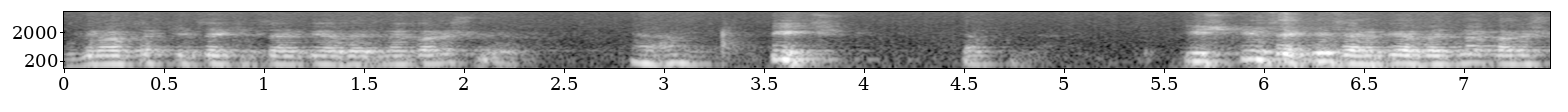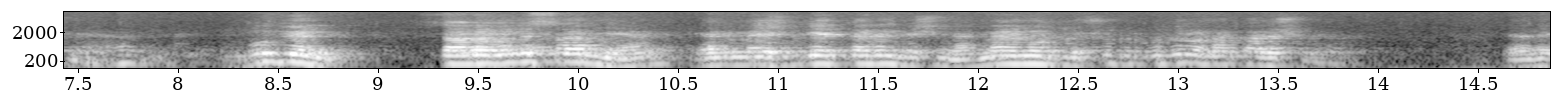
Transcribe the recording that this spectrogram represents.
Bugün artık kimse kimsenin kıyafetine karışmıyor. Hiç. Hiç kimse kimsenin kıyafetine karışmıyor. Bugün sarığını sarmayan, yani mecburiyetlerin dışında memurdur, şudur budur ona karışmıyor. Yani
